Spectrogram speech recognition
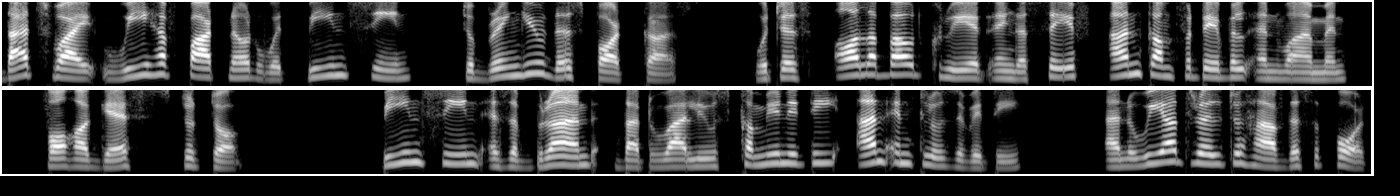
That's why we have partnered with Bean Scene to bring you this podcast, which is all about creating a safe and comfortable environment for our guests to talk. Bean Scene is a brand that values community and inclusivity, and we are thrilled to have the support.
